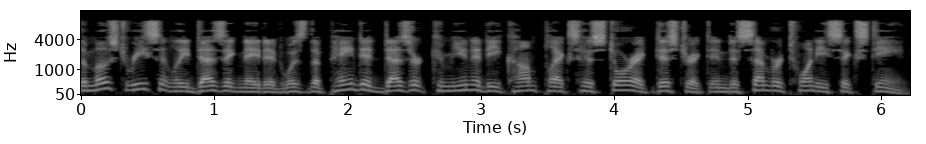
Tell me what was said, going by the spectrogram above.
The most recently designated was the Painted Desert Community Complex Historic District in December 2016.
